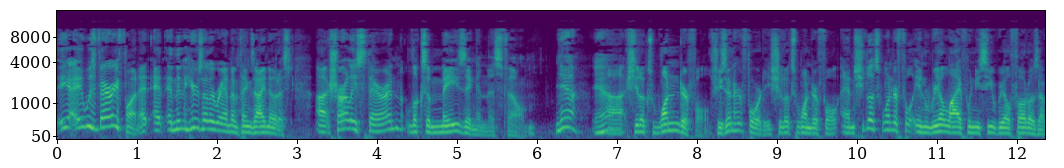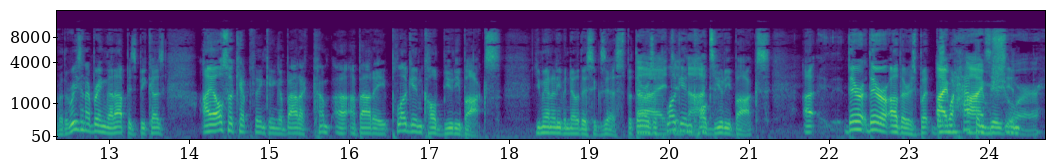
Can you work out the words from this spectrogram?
yeah, it was very fun. And, and, and then here's other random things I noticed. Uh, Charlize Theron looks amazing in this film. Yeah, yeah. Uh, she looks wonderful. She's in her 40s. She looks wonderful. And she looks wonderful in real life when you see real photos of her. The reason I bring that up is because I also kept thinking about a com- uh, about a plugin called Beauty Box. You may not even know this exists, but there is I a did plugin not. called Beauty Box. Uh, there, there are others, but, but I'm, what happens I'm is in- sure.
